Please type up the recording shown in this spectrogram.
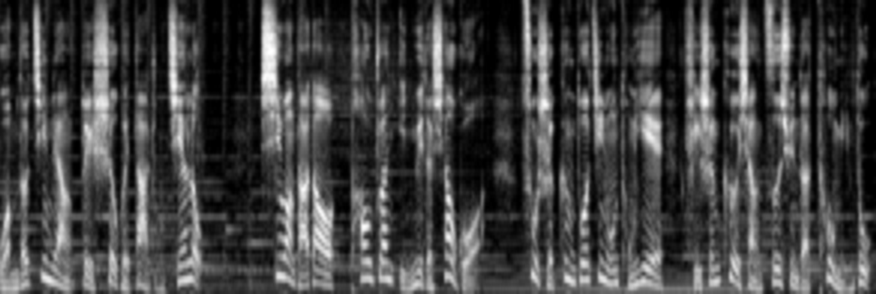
我们都尽量对社会大众揭露，希望达到抛砖引玉的效果，促使更多金融同业提升各项资讯的透明度。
